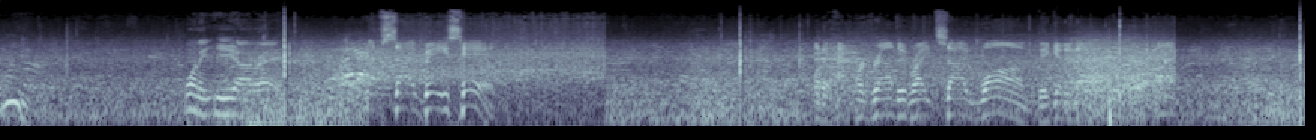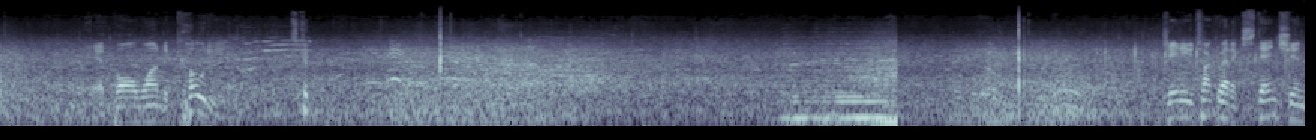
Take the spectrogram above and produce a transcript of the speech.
hmm. 20 ERA. left side base hit. Grounded right side, Wong. They get it out. And ball one to Cody. JD, you talk about extension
